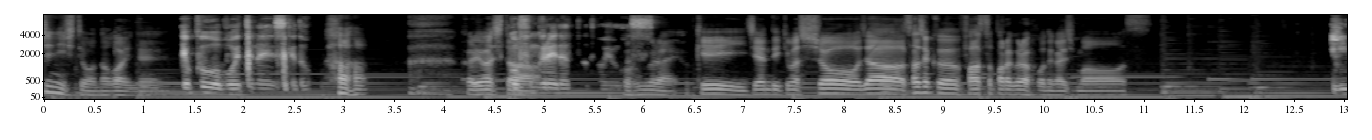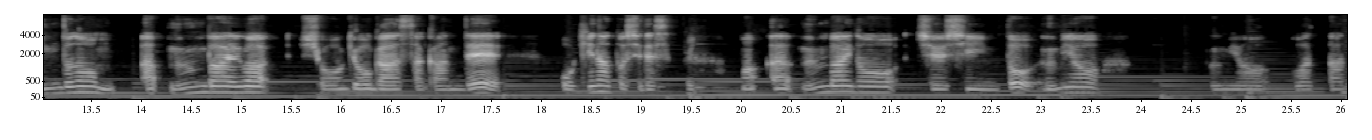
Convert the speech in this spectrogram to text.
橋にしては長いね。よく覚えてないですけど、は はわかりました。5分ぐらいだったと思いま5す。分ぐらい。OK。じゃあ、んでいきましょう。じゃあ、サシャ君、ファーストパラグラフお願いします。インドのあムンバイは商業が盛んで大きな都市です。はいまあ、ムンバイの中心と海を海を渡っ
